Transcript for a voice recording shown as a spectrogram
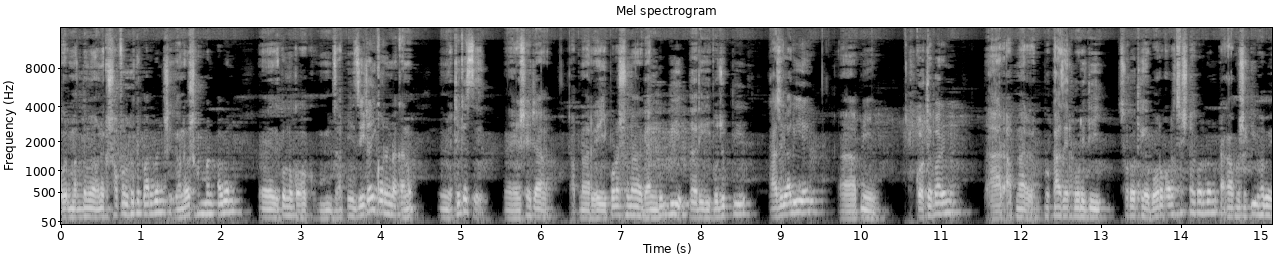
ওর মাধ্যমে অনেক সফল হতে পারবেন, সেখানেও সম্মান পাবেন। কোনো আপনি যেটাই করেন না কেন ঠিক আছে? সেটা আপনার এই পড়াশোনা, জ্ঞান, বুদ্ধি ইত্যাদি প্রযুক্তি কাজে লাগিয়ে আপনি করতে পারেন। আর আপনার কাজের পরিধি ছোট থেকে বড় করার চেষ্টা করবেন। টাকা পয়সা কীভাবে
